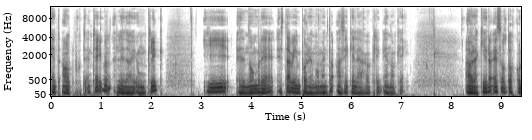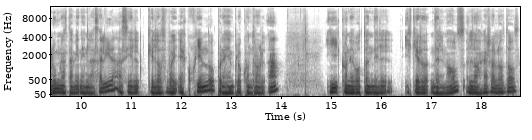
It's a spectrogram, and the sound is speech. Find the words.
Add Output Table, le doy un clic y el nombre está bien por el momento, así que le hago clic en OK. Ahora quiero esas dos columnas también en la salida, así que los voy escogiendo, por ejemplo, control A y con el botón del izquierdo del mouse lo agarro los dos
